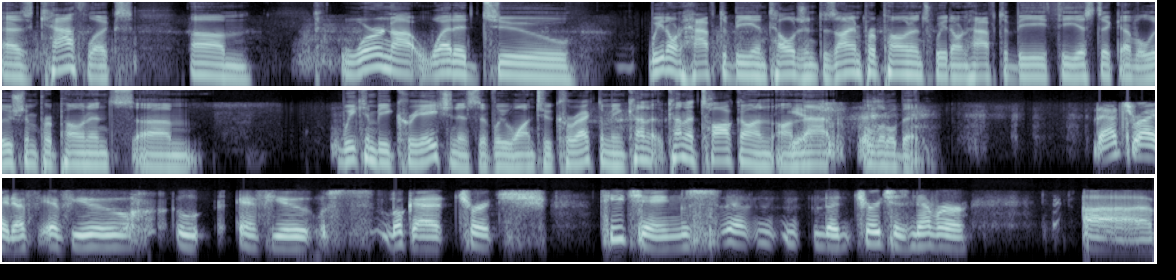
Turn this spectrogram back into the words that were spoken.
as Catholics um, we're not wedded to we don't have to be intelligent design proponents. We don't have to be theistic evolution proponents. Um, we can be creationists if we want to. Correct? I mean, kind of kind of talk on on yes. that a little bit. That's right. If if you if you look at church teachings, the church has never uh,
